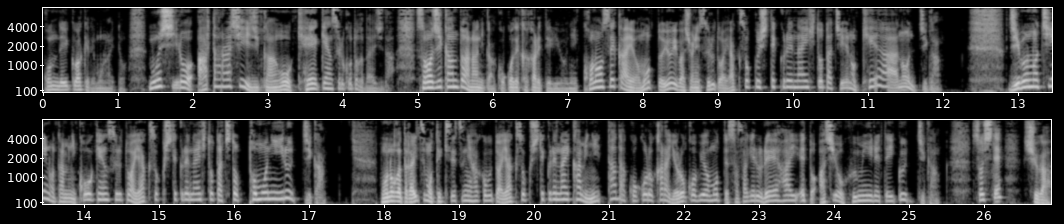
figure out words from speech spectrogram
運んでいくわけでもないと。むしろ新しいい時間を経験することが大事だ。その時間とは何かここで書かれているように、この世界をもっと良い場所にするとは約束してくれない人たちへのケアの時間。自分の地位のために貢献するとは約束してくれない人たちと共にいる時間。物事がいつも適切に運ぶとは約束してくれない神に、ただ心から喜びを持って捧げる礼拝へと足を踏み入れていく時間。そして、主が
